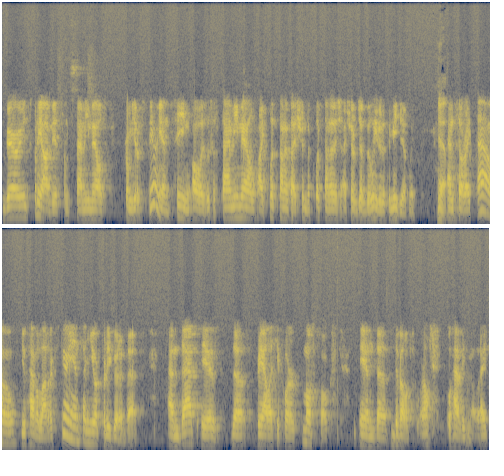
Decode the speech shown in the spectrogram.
very, it's pretty obvious from spam emails from your experience seeing, oh, is this a spam email? I clicked on it. I shouldn't have clicked on it. I should have just deleted it immediately. Yeah. And so right now you have a lot of experience and you're pretty good at that. And that is the reality for most folks in the developed world who have email, right?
